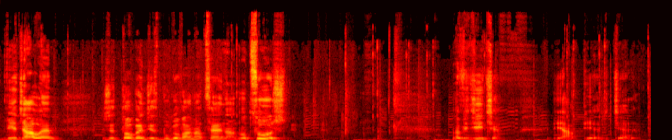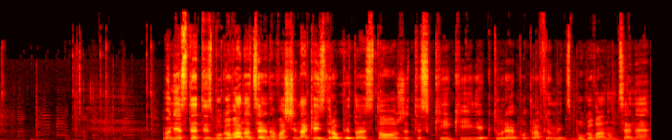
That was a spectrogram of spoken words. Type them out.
wiedziałem, że to będzie zbugowana cena. No cóż. No widzicie. Ja pierdzielę. No niestety zbugowana cena. Właśnie na case dropie to jest to, że te skinki niektóre potrafią mieć zbugowaną cenę.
